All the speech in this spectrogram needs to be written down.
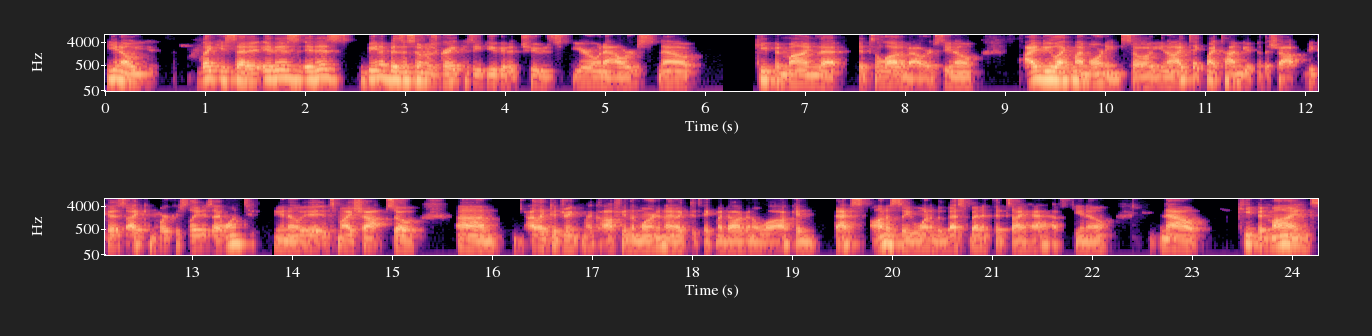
you know, like you said, it, is, it is being a business owner is great because you do get to choose your own hours. Now, keep in mind that it's a lot of hours, you know, I do like my morning. So, you know, I take my time getting to the shop because I can work as late as I want to. You know, it's my shop. So um, I like to drink my coffee in the morning. I like to take my dog on a walk. And that's honestly one of the best benefits I have, you know. Now, keep in mind,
